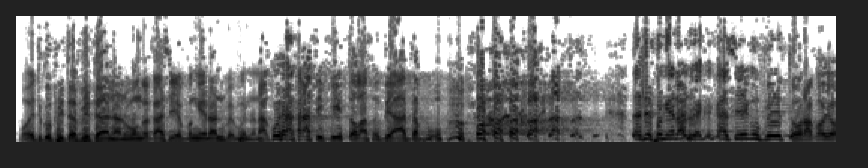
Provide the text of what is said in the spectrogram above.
Wah itu gue beda-bedaan, wong kekasih pangeran mbek ngono. Aku ora ngerti itu langsung diadab. Tadi pangeran mbek kekasih gue beda ora koyo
